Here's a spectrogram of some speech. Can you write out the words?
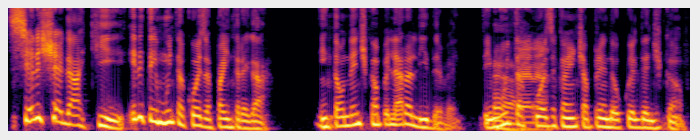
Se ele chegar aqui, ele tem muita coisa pra entregar. Então, dentro de campo, ele era líder, velho. Tem muita É, né? coisa que a gente aprendeu com ele dentro de campo.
